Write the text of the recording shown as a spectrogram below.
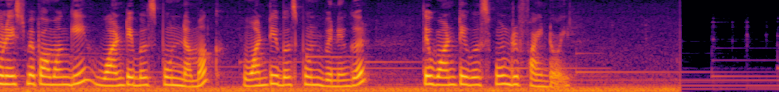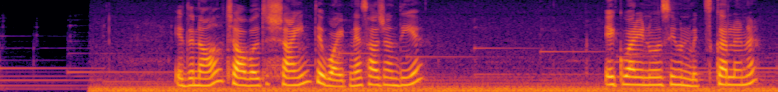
ਹੁਣ ਇਸ ਵਿੱਚ ਪਾਵਾਂਗੇ 1 ਟੇਬਲਸਪੂਨ ਨਮਕ 1 ਟੇਬਲਸਪੂਨ ਵਿਨੇਗਰ ਤੇ 1 ਟੇਬਲਸਪੂਨ ਰਿਫਾਈਨਡ ਆਇਲ ਇਹਦੇ ਨਾਲ ਚਾਵਲ 'ਚ ਸ਼ਾਈਨ ਤੇ ਵਾਈਟਨੈਸ ਆ ਜਾਂਦੀ ਹੈ। ਇੱਕ ਵਾਰ ਇਹਨੂੰ ਅਸੀਂ ਹੁਣ ਮਿਕਸ ਕਰ ਲੈਣਾ ਹੈ।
